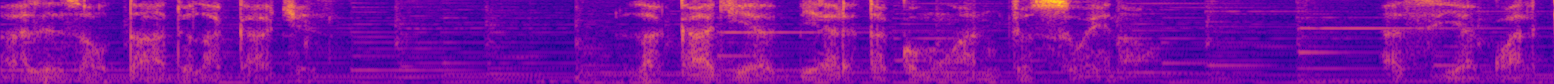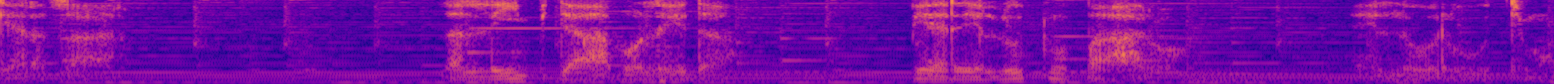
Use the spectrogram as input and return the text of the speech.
al exaltado la calle, la calle abierta como un ancho sueno hacia cualquier azar. La límpida arboleda pierde el último pájaro, el oro último.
